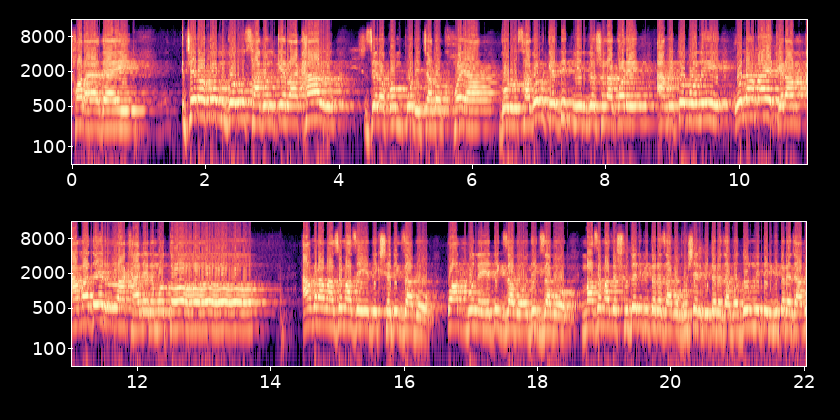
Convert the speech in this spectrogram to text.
সরায় দেয়, যেরকম গরু, ছাগলকে রাখাল যেরকম পরিচালক হয়া গরু ছাগলকে দিক নির্দেশনা করে, আমি তো বলি, ওলামায়ে কেরাম আমাদের রাখালের মতো। আমরা মাঝে মাঝে এদিক সেদিক যাব, পথ বলে এদিক যাব, ওদিক যাব, মাঝে মাঝে সুদের ভিতরে যাব, ঘুষের ভিতরে যাব, দুর্নীতির ভিতরে যাব।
